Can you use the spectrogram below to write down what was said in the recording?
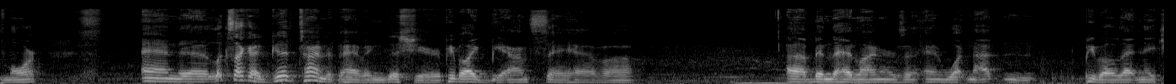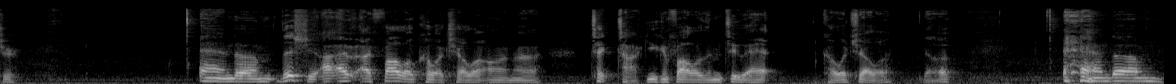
more. And uh, looks like a good time that they're having this year. People like Beyonce have uh, uh, been the headliners and, and whatnot, and people of that nature. And um, this year, I, I, follow Coachella on uh, TikTok. You can follow them too at Coachella. Duh. And um,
